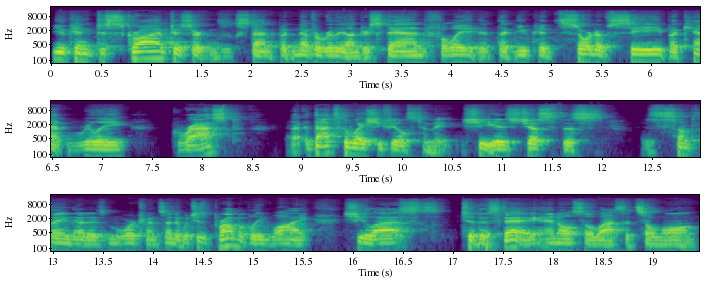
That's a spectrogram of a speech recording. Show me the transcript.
you can describe to a certain extent, but never really understand fully that you could sort of see, but can't really grasp. Uh, that's the way she feels to me. She is just this something that is more transcendent, which is probably why she lasts to this day and also lasted so long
